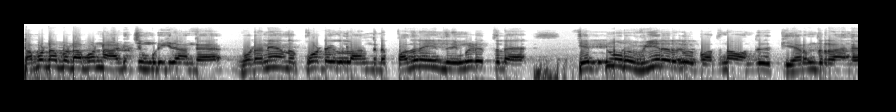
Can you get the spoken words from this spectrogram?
டப டப டபன்னு அடிச்சு முடிக்கிறாங்க. உடனே அந்த கோட்டைக்குள்ள அந்த பதினைந்து நிமிடத்துல எட்நூறு வீரர்கள் பார்த்தோன்னா வந்து இறந்துடுறாங்க.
